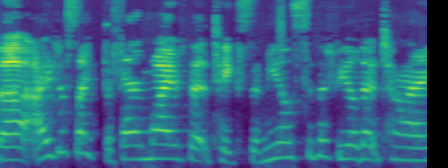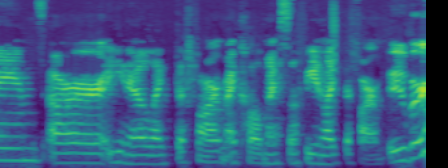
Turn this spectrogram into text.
But I just like the farm wife that takes the meals to the field at times, or, you know, like the farm, I call myself, know, like the farm Uber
